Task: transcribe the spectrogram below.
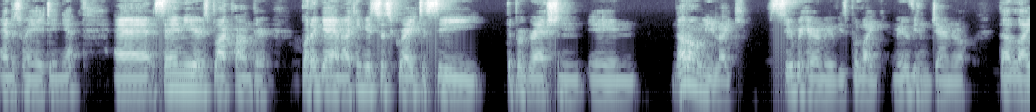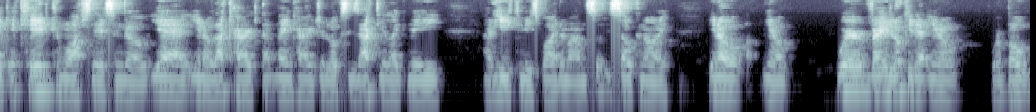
end of 2018. Yeah, uh, same year as Black Panther. But again, I think it's just great to see the progression in not only like superhero movies, but like movies in general. That like a kid can watch this and go, yeah, you know that character, that main character looks exactly like me, and he can be Spider Man. So so can I. You know, you know, we're very lucky that you know we're both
